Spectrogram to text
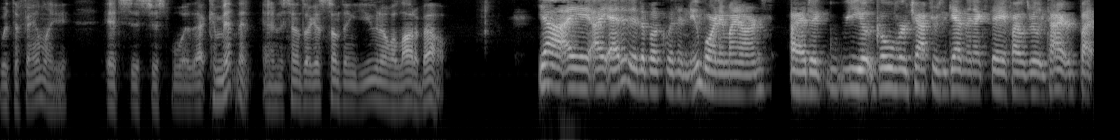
with the family. It's it's just well, that commitment, and it sounds like it's something you know a lot about. Yeah, I I edited a book with a newborn in my arms. I had to re- go over chapters again the next day if I was really tired, but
